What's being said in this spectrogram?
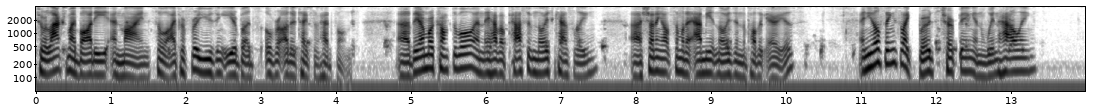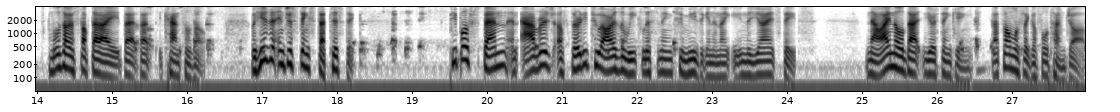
to relax my body and mind, so I prefer using earbuds over other types of headphones. Uh, they are more comfortable and they have a passive noise canceling, uh, shutting out some of the ambient noise in the public areas. And you know things like birds chirping and wind howling, those are the stuff that I that that cancels out. But here's an interesting statistic. People spend an average of 32 hours a week listening to music in the, in the United States. Now, I know that you're thinking, that's almost like a full time job.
